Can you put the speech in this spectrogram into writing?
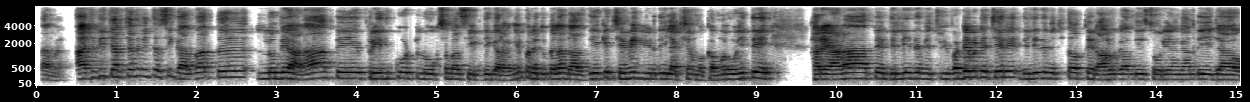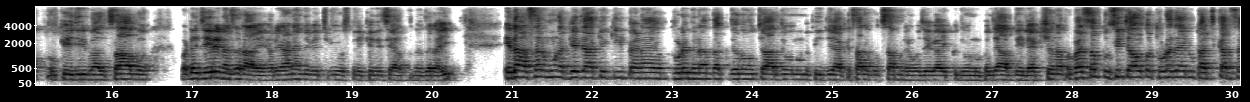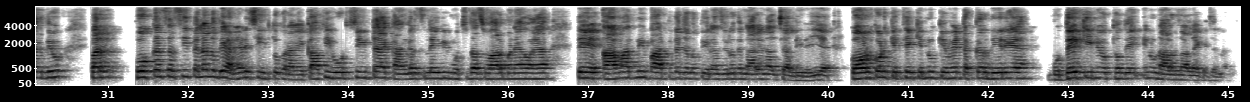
ਧੰਨਵਾਦ। ਅੱਜ ਦੀ ਚਰਚਾ ਦੇ ਵਿੱਚ ਅਸੀਂ ਗੱਲਬਾਤ ਲੁਧਿਆਣਾ ਤੇ ਫਰੀਦਕੋਟ ਲੋਕ ਸਭਾ ਸੀਟ ਦੀ ਕਰਾਂਗੇ। ਪਰ ਇਹ ਤੋਂ ਪਹਿਲਾਂ ਦੱਸ ਦਈਏ ਕਿ 6ਵੇਂ ਗੇੜ ਦੀ ਇਲੈਕਸ਼ਨ ਮੁਕੰਮਲ ਹੋਈ ਤੇ ਹਰਿਆਣਾ ਤੇ ਦਿੱਲੀ ਦੇ ਵਿੱਚ ਵੀ ਵੱਡੇ ਵੱਡੇ ਚਿਹਰੇ, ਦਿੱਲੀ ਦੇ ਵਿੱਚ ਤਾਂ ਉੱਥੇ ਰਾਹੁਲ ਗਾਂਧੀ, ਸੋਨੀਆ ਗਾਂਧੀ ਜਾਂ ਉੱਥੋਂ ਕੇਜਰੀਵਾਲ ਸਾਹਿਬ ਵੱਡੇ ਚਿਹਰੇ ਨਜ਼ਰ ਆਏ, ਹਰਿਆਣਾ ਦੇ ਵਿੱਚ ਵੀ ਉਸ ਤਰੀਕੇ ਦੀ ਸਿਆਸਤ ਨਜ਼ਰ ਆਈ। ਇਹਦਾ ਅਸਰ ਹੁਣ ਅੱਗੇ ਜਾ ਕੇ ਕੀ ਪੈਣਾ ਹੈ? ਥੋੜੇ ਦਿਨਾਂ ਤੱਕ ਜਦੋਂ 4 ਜੂਨ ਨੂੰ ਨਤੀਜੇ ਆ ਕੇ ਸਾਰਾ ਕੁਝ ਸਾਹਮਣੇ ਹੋ ਜਾਏਗਾ 1 ਜੂਨ ਨੂੰ ਪੰਜਾਬ ਦੀ ਇਲੈਕਸ਼ਨ ਆ। ਪ੍ਰੋਫੈਸਰ ਤੁਸੀਂ ਚਾਹੋ ਤਾਂ ਥੋੜਾ ਜਿਹਾ ਇਹਨੂੰ ਟੱਚ ਕਰ ਸਕਦੇ ਹੋ, ਪਰ ਫੋਕਸ ਅਸੀਂ ਪਹਿਲਾਂ ਲੁਧਿਆਣੇ ਵਾਲੀ ਸੀਟ ਤੋਂ ਕਰਾਂਗੇ। ਕਾਫੀ ਵੋਟ ਸੀਟ ਹੈ, ਕਾਂਗਰਸ ਲਈ ਵੀ ਮੁੱਛ ਦਾ ਸਵਾਲ ਬਣਿਆ ਹੋਇਆ ਤੇ ਆਮ ਆਦਮੀ ਪਾਰਟੀ ਤਾਂ ਚਲੋ 13-0 ਦੇ ਨਾਰੇ ਨਾਲ ਚੱਲ ਹੀ ਰਹੀ ਹੈ। ਕੌਣ-ਕੌਣ ਕਿੱਥੇ ਕਿਹਨੂੰ ਕਿਵੇਂ ਟੱਕਰ ਦੇ ਰਿਹਾ ਮੁੱਦੇ ਕੀ ਨੇ ਉੱਥੋਂ ਦੇ, ਇਹਨੂੰ ਨਾਲ ਨਾਲ ਲੈ ਕੇ ਚੱਲਾਂਗੇ।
